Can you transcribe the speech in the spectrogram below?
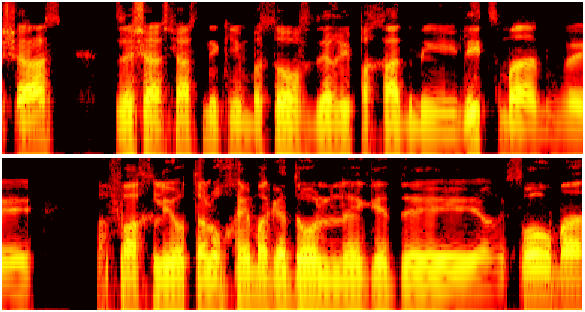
ש"ס. זה שהש"סניקים בסוף, דרעי פחד מליצמן והפך להיות הלוחם הגדול נגד הרפורמה,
